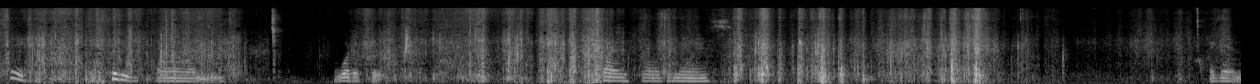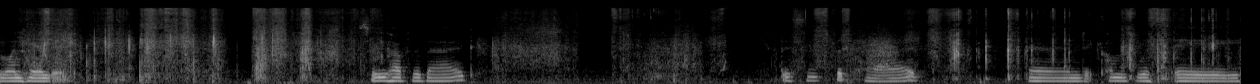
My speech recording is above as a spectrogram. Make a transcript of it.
see, it's pretty um, waterproof. Sorry for all the noise. Again one-handed. So you have the bag. This is the pad and it comes with a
